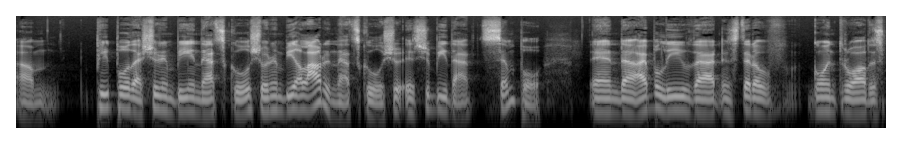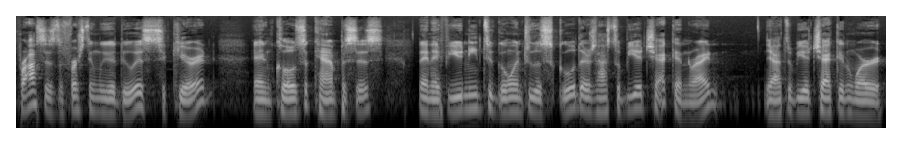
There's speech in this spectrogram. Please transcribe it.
um, people that shouldn't be in that school shouldn't be allowed in that school. It should be that simple. And uh, I believe that instead of going through all this process, the first thing we would do is secure it and close the campuses. Then, if you need to go into the school, there has to be a check in, right? There has to be a check in where,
